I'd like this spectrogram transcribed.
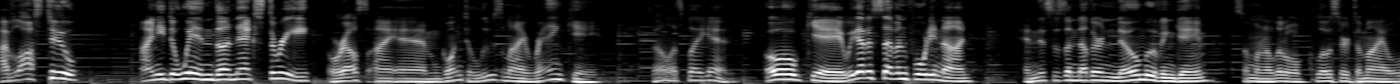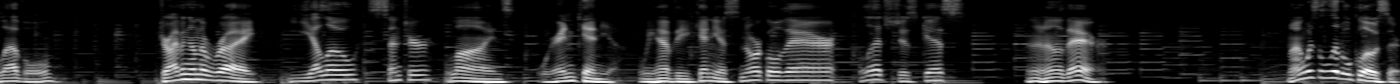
I've lost two. I need to win the next three, or else I am going to lose my ranking. So let's play again. Okay, we got a 749. And this is another no moving game, someone a little closer to my level. Driving on the right, yellow center lines. We're in Kenya. We have the Kenya snorkel there. Let's just guess, I don't know, there. I was a little closer.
